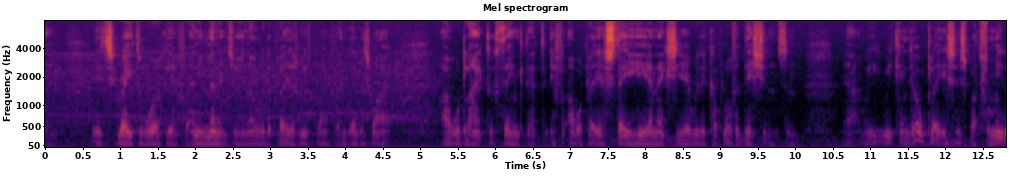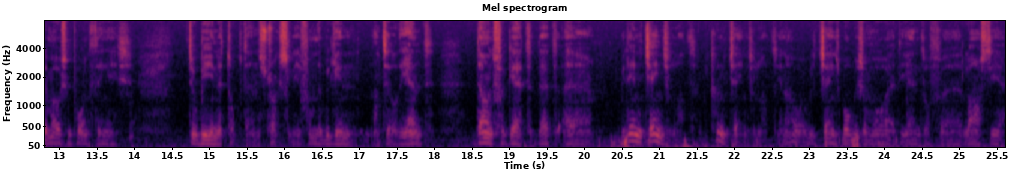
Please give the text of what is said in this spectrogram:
And it's great to work here for any manager, you know, with the players we've got. And that is why I would like to think that if our players stay here next year with a couple of additions, and yeah, we, we can go places. But for me, the most important thing is to be in the top 10 structurally from the beginning until the end. Don't forget that uh, we didn't change a lot couldn't change a lot. You know, we changed Bobby Zamora at the end of uh, last year,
